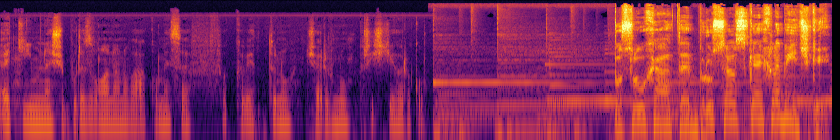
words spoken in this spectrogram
eh, tím, než bude zvolena nová komise v květnu, červnu příštího roku. Posloucháte Bruselské chlebíčky,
